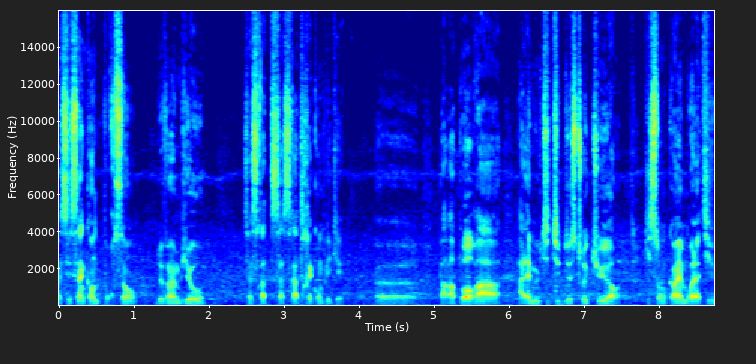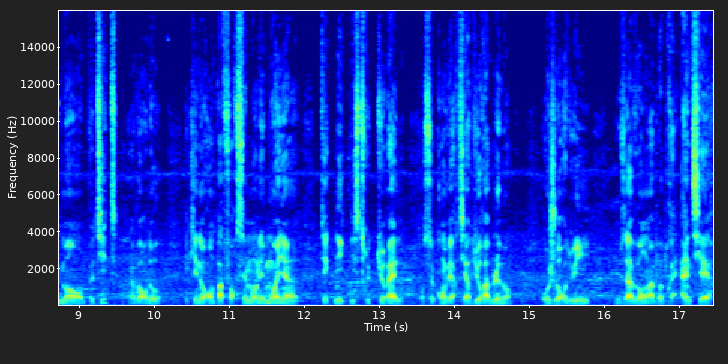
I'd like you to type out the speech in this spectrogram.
50% euh, de vin bio, ça sera, très compliqué. Euh, par rapport à, la multitude de structures qui sont quand même relativement petites à Bordeaux et qui n'auront pas forcément les moyens techniques ni structurels pour se convertir durablement. Aujourd'hui, nous avons à peu près un tiers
